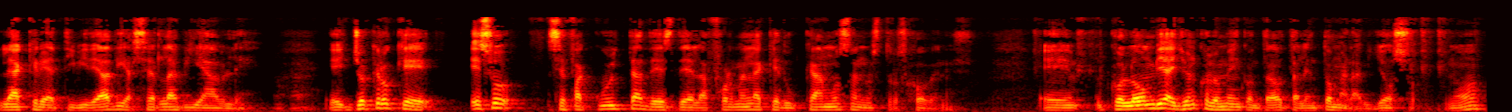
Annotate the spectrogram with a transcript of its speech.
la creatividad y hacerla viable. Eh, yo creo que eso se faculta desde la forma en la que educamos a nuestros jóvenes. Eh, Colombia, yo en Colombia he encontrado talento maravilloso, ¿no?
